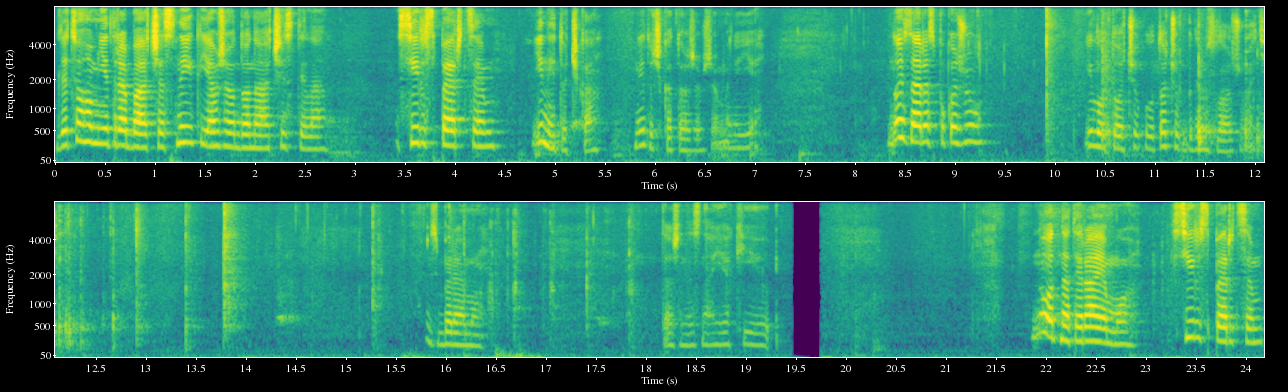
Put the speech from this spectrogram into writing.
Для цього мені треба часник, я вже доначистила, сіль з перцем і ниточка. Ниточка теж вже в мене є. Ну і зараз покажу і лоточок. Лоточок будемо зложувати. Ось беремо. Навіть не знаю, як її. Ну, от натираємо сіль з перцем,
